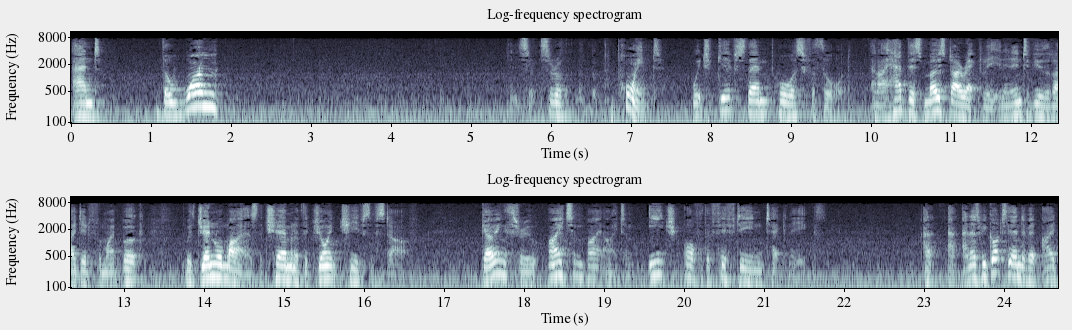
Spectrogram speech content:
And the one sort of point which gives them pause for thought and I had this most directly in an interview that I did for my book with General Myers, the chairman of the Joint Chiefs of Staff, going through item by item each of the 15 techniques. And, and as we got to the end of it, I,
